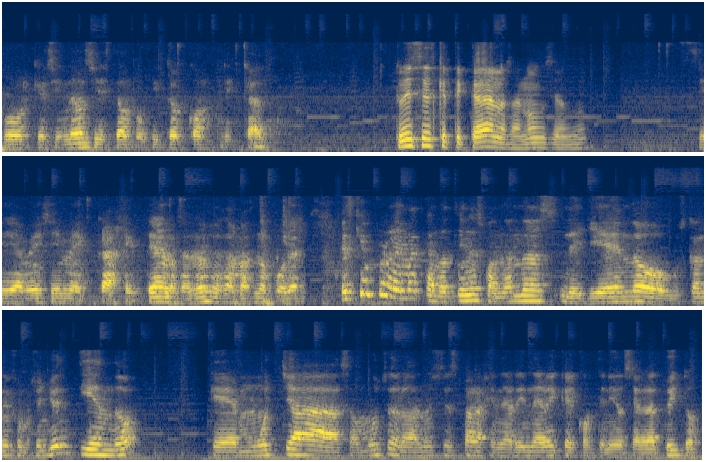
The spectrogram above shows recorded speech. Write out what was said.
Porque si no, sí está un poquito complicado. Tú dices que te cagan los anuncios, ¿no? Sí, a mí sí me cajetean los anuncios, además no poder es que un problema cuando tienes cuando andas leyendo o buscando información, yo entiendo que muchas o muchos de los anuncios es para generar dinero y que el contenido sea gratuito.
